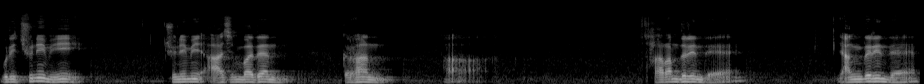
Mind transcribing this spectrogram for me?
우리 주님이 주님이 아신바된 그러한 아, 사람들인데 양들인데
